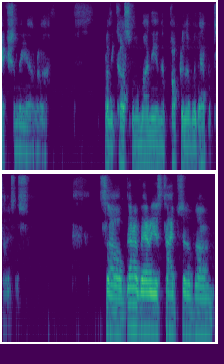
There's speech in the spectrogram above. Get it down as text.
actually are uh, probably cost more money and are popular with advertisers. So there are various types of um,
